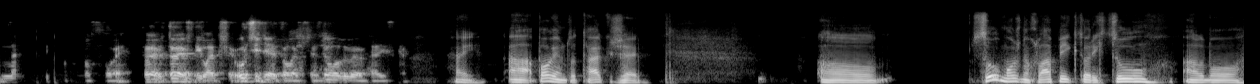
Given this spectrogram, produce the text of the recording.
na to svoje. To je, to je vždy lepšie. Určite je to lepšie z dlhodobého hľadiska. Hej. A poviem to tak, že o, sú možno chlapí, ktorí chcú alebo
